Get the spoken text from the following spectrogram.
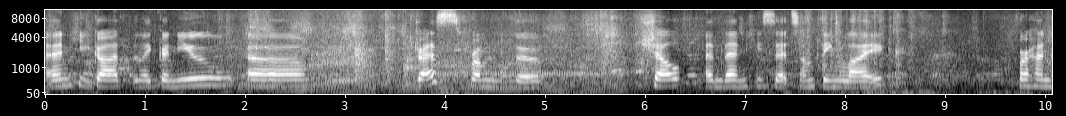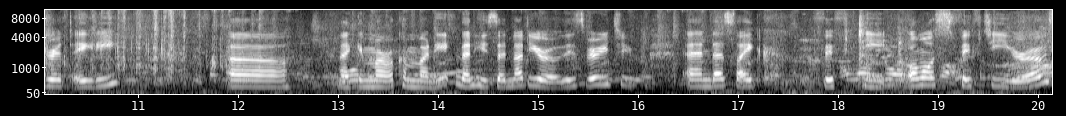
and he got like a new uh, dress from the shelf, and then he said something like 480 uh, like in Moroccan money. Then he said, not euro, it's very cheap. And that's like 50, almost 50 euros,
